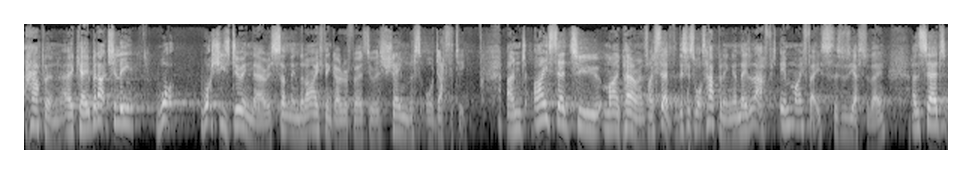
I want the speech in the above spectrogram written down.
happen, okay? But actually, what, what she's doing there is something that I think I refer to as shameless audacity. And I said to my parents, I said, this is what's happening. And they laughed in my face, this was yesterday, and said,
